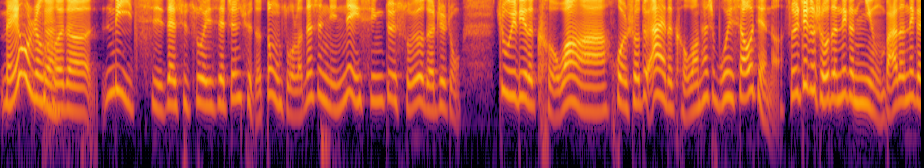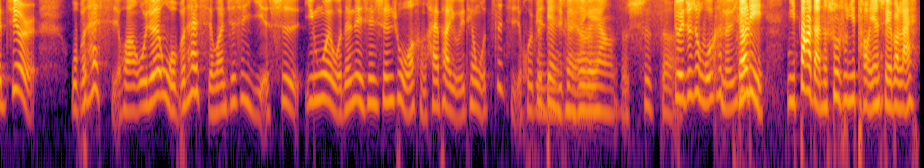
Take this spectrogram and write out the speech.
没有任何的力气再去做一些争取的动作了，但是你内心对所有的这种注意力的渴望啊，或者说对爱的渴望，它是不会消减的。所以这个时候的那个拧巴的那个劲儿，我不太喜欢。我觉得我不太喜欢，其实也是因为我在内心深处，我很害怕有一天我自己会会变变成这个样样子，是的。，对，就是我可能小李，你大胆的说出你讨厌谁吧，来。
